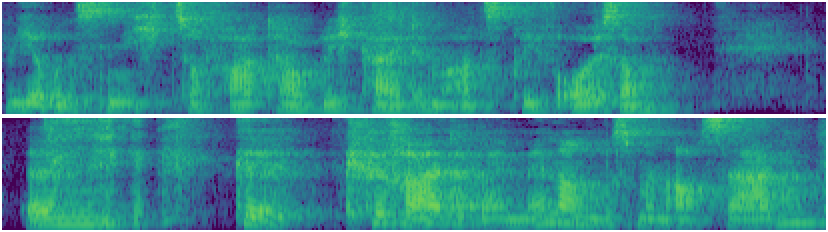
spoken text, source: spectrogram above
wir uns nicht zur Fahrtauglichkeit im Arztbrief äußern. Ähm, ge gerade bei Männern muss man auch sagen,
